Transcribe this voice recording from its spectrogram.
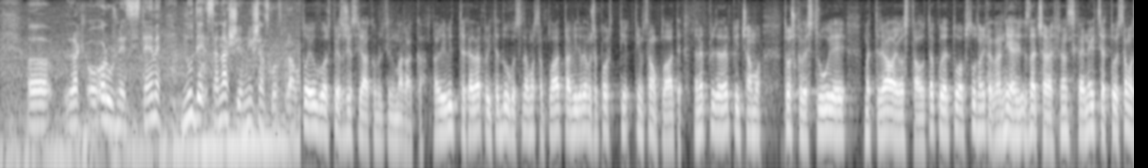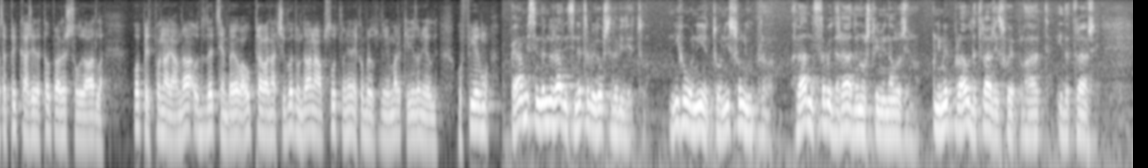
oružne sisteme nude sa našim nišanskom spravom. To je ugovor s 560 komercijalnih maraka. Pa vi vidite kada napravite dug od 7-8 plata, vi ne možete pokriti tim samo plate. Da ne, da ne pričamo troškove struje, materijala i ostalo. Tako da je to apsolutno nikakva nije značajna finansijska injekcija, to je samo da se prikaže da ta uprava nešto uradila opet ponavljam, od decembra je ova uprava, znači godinu dana apsolutno njene komercijalne marke nisu donijeli u firmu. Pa ja mislim da radnici ne trebaju uopšte da vide to. Njihovo nije to, nisu oni uprava. Radnici trebaju da rade ono što im je naloženo. Oni imaju pravo da traže svoje plate i da traže.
